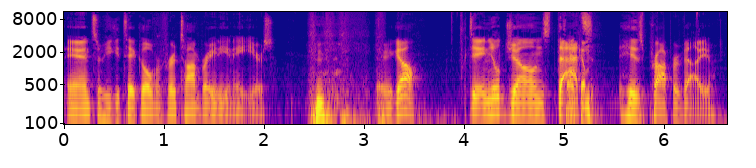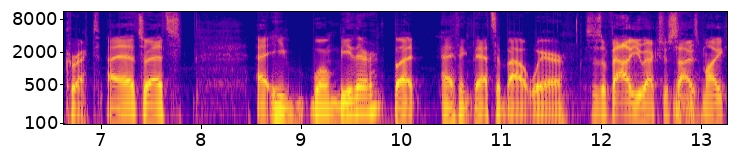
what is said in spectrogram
and so he could take over for Tom Brady in eight years. there you go. Daniel Jones, that's his proper value. Correct. Uh, that's that's uh, he won't be there, but I think that's about where. This is a value exercise, Mike.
